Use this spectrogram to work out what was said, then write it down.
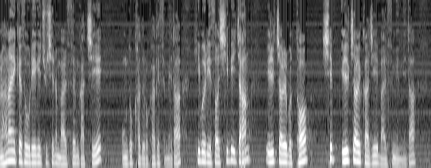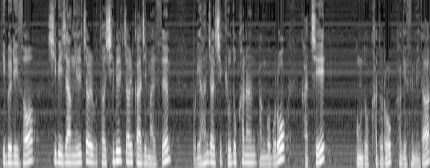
오늘 하나님께서 우리에게 주시는 말씀 같이 공독하도록 하겠습니다. 히브리서 12장 1절부터 11절까지 말씀입니다. 히브리서 12장 1절부터 11절까지 말씀 우리 한 절씩 교독하는 방법으로 같이 공독하도록 하겠습니다.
